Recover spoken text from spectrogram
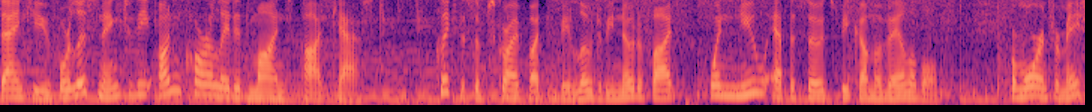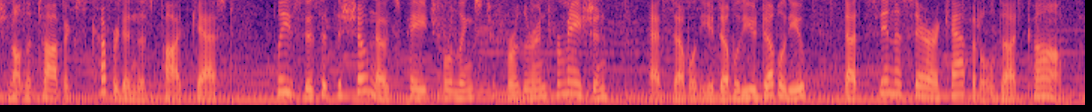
Thank you for listening to the Uncorrelated Minds podcast. Click the subscribe button below to be notified when new episodes become available. For more information on the topics covered in this podcast, please visit the show notes page for links to further information at www.sineceracapital.com.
